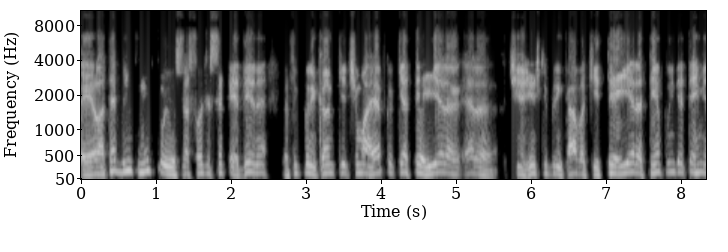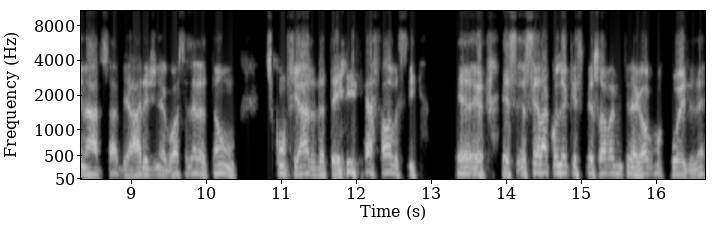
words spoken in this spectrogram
é, eu até brinco muito com isso, né? For de CPD, né? Eu fico brincando que tinha uma época que a TI era, era tinha gente que brincava que TI era tempo indeterminado, sabe? A área de negócio era tão desconfiada da TI, ela falava assim, é, eu sei lá quando é que esse pessoal vai me entregar alguma coisa, né?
